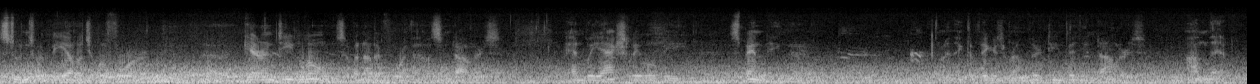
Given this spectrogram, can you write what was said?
students would be eligible for uh, guaranteed loans of another $4,000. And we actually will be spending, uh, I think the figure's around $13 billion on that.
